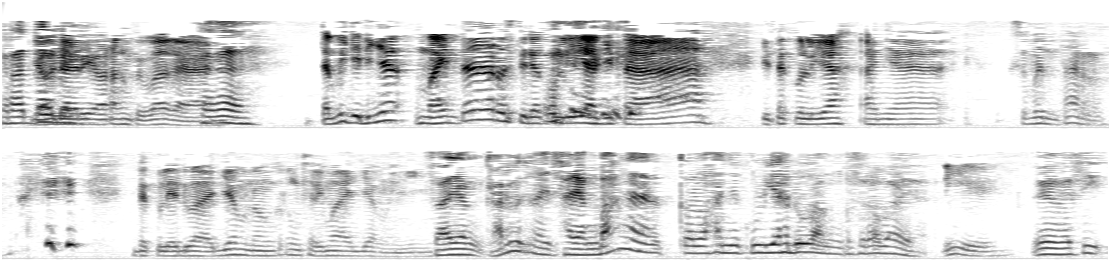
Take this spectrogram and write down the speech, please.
Ngerantau Jauh nih. dari orang tua kan. Tapi jadinya main terus tidak kuliah kita. Kita kuliah hanya sebentar. Kita kuliah dua jam nongkrong bisa lima jam anjing. sayang karena say- sayang banget kalau hanya kuliah doang ke Surabaya Iya. ya nggak sih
